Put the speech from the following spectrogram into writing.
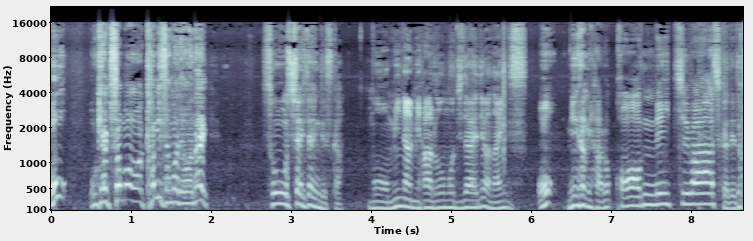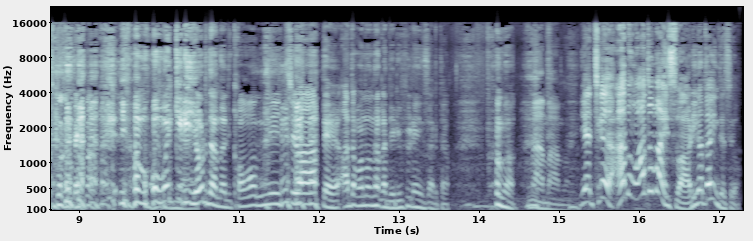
おお客様は神様ではないそうおっしゃりたいんですか？もう、南春夫の時代ではないんです。お、南ハロ、こんにちはしか出てこなかった。今、今もう思いっきり夜なのに、こんにちはって 頭の中でリフレインされた。まあまあ。まあまあまあ。いや違う、あのアドバイスはありがたいんですよ。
